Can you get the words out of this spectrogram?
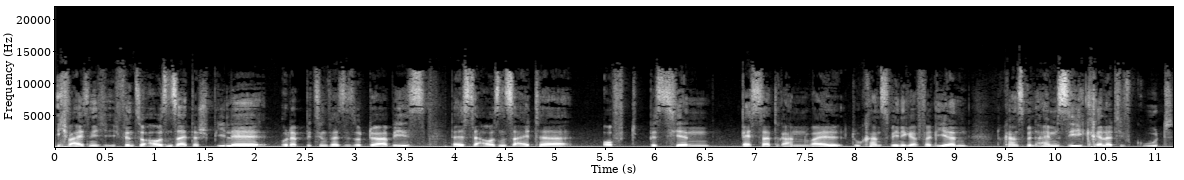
Ich weiß nicht, ich finde so Außenseiterspiele oder beziehungsweise so Derbys, da ist der Außenseiter oft bisschen besser dran, weil du kannst weniger verlieren, du kannst mit einem Sieg relativ gut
